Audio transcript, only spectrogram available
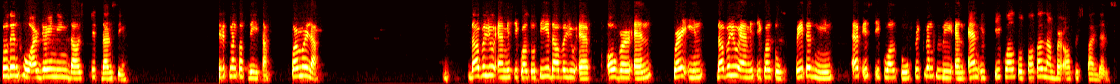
students who are joining the street dancing. Treatment of data. Formula. WM is equal to TWF over N, wherein WM is equal to weighted mean, F is equal to frequently, and N is equal to total number of respondents.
